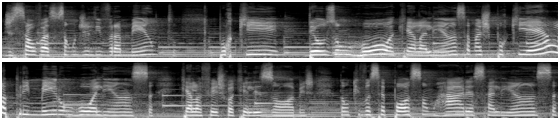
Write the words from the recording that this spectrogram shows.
de salvação, de livramento, porque Deus honrou aquela aliança, mas porque ela primeiro honrou a aliança que ela fez com aqueles homens. Então, que você possa honrar essa aliança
